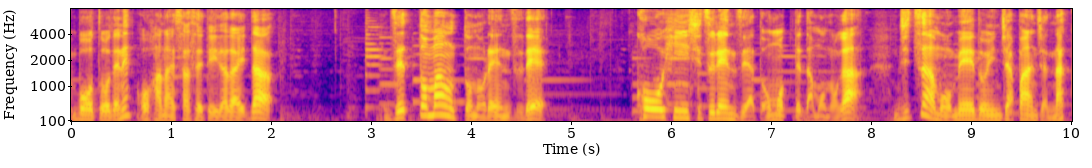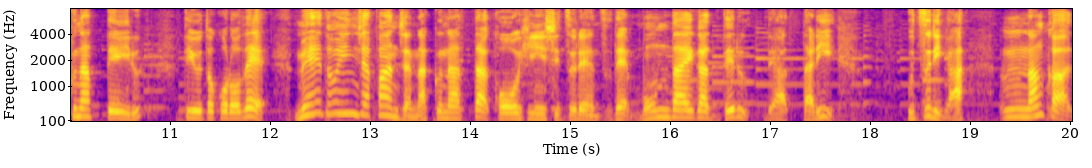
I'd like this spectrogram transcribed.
冒頭でね、お話しさせていただいた、Z マウントのレンズで、高品質レンズやと思ってたものが、実はもうメイドインジャパンじゃなくなっている。っていうところでメイドインジャパンじゃなくなった高品質レンズで問題が出るであったり写りがんなんか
